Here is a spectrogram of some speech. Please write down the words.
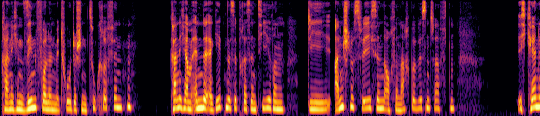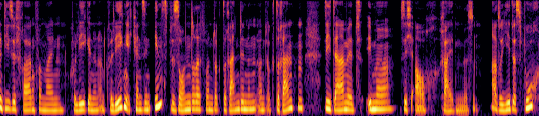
Kann ich einen sinnvollen methodischen Zugriff finden? Kann ich am Ende Ergebnisse präsentieren, die anschlussfähig sind, auch für Nachbarwissenschaften. Ich kenne diese Fragen von meinen Kolleginnen und Kollegen. Ich kenne sie insbesondere von Doktorandinnen und Doktoranden, die damit immer sich auch reiben müssen. Also jedes Buch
